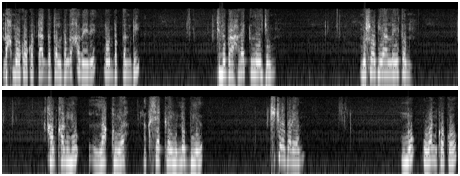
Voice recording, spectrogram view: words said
ndax moo ko tàggatal ba nga xamee ne moom bakkan bi ci lu baax rek lay jëm. Mu soob yàlla itam xam-xam yu làqu ya ak secret yu nëbb ya ci coobareem mu wan ko ko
